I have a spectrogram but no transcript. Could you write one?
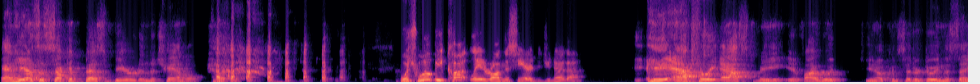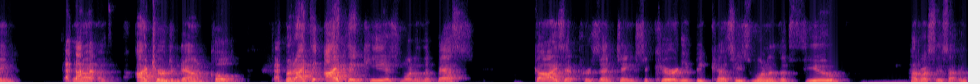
And he has the second best beard in the channel. But Which will be cut later on this year. Did you know that? He actually asked me if I would, you know, consider doing the same. And I, I turned him down cold. But I think I think he is one of the best guys at presenting security because he's one of the few, how do I say something,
